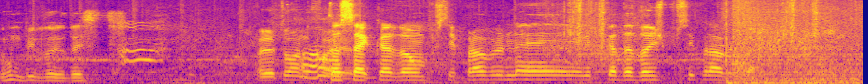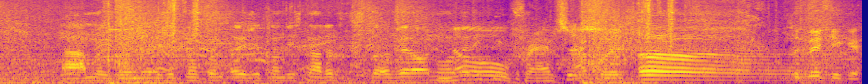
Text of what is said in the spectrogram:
um bico desses. Olha, estou fire. Então se é cada um por si próprio, não é cada dois por si próprio. pá. Ah, mas a gente não, a gente não disse nada de se haver ou não haver No, equipe. Francis. Oh, Tudo bem, fica.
